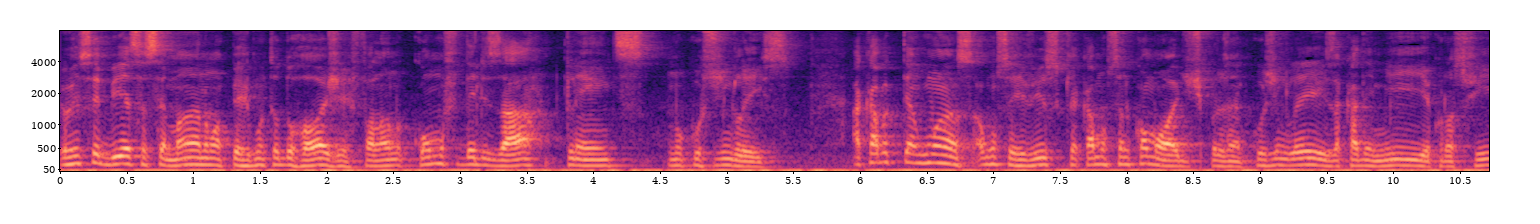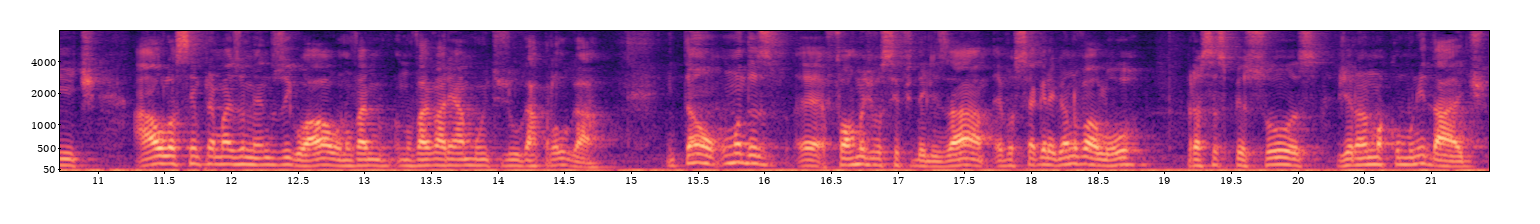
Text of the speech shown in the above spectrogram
Eu recebi essa semana uma pergunta do Roger falando como fidelizar clientes no curso de inglês. Acaba que tem algumas, alguns serviços que acabam sendo commodity, por exemplo, curso de inglês, academia, crossfit. A aula sempre é mais ou menos igual, não vai, não vai variar muito de lugar para lugar. Então, uma das é, formas de você fidelizar é você agregando valor para essas pessoas, gerando uma comunidade.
